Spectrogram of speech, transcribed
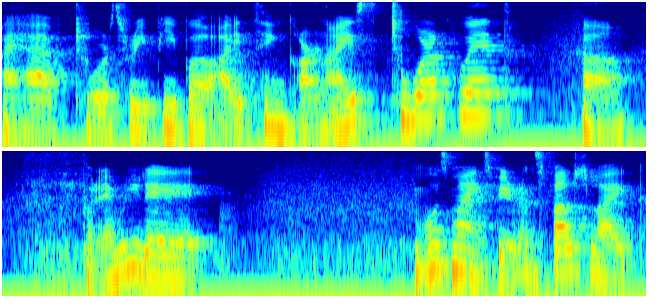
I have two or three people I think are nice to work with, uh, but every day was my experience felt like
